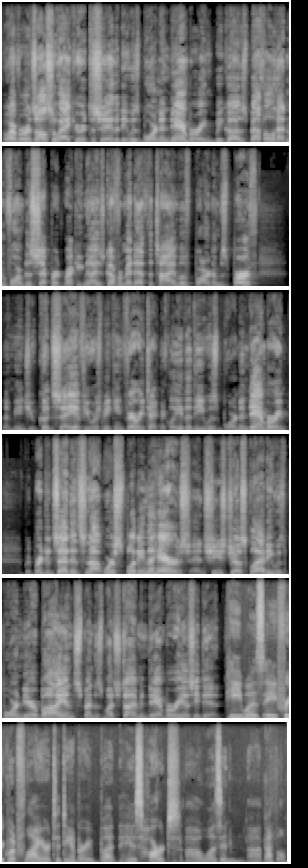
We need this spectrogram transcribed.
However, it's also accurate to say that he was born in Danbury because Bethel hadn't formed a separate recognized government at the time of Barnum's birth. That means you could say, if you were speaking very technically, that he was born in Danbury. But Bridget said it's not worth splitting the hairs, and she's just glad he was born nearby and spent as much time in Danbury as he did. He was a frequent flyer to Danbury, but his heart uh, was in uh, Bethel,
